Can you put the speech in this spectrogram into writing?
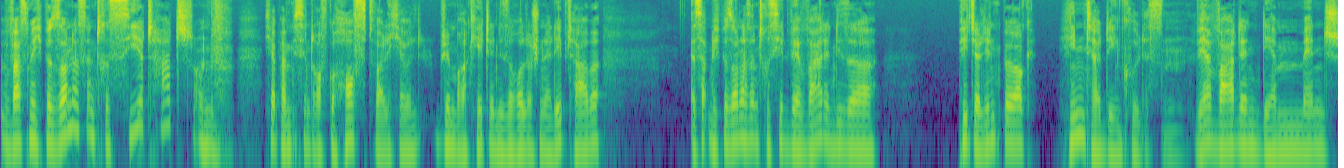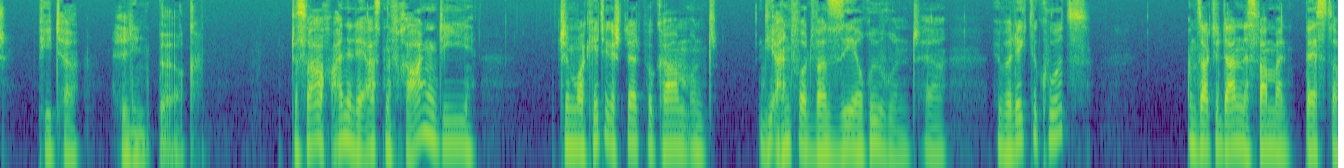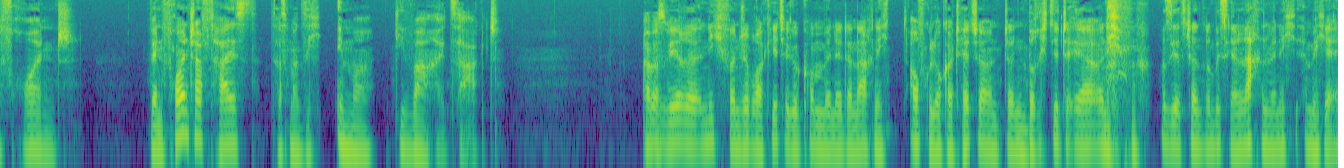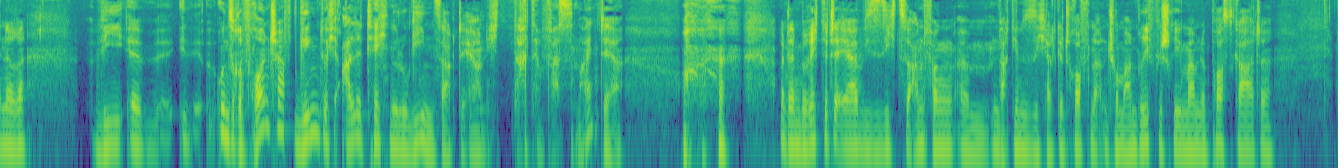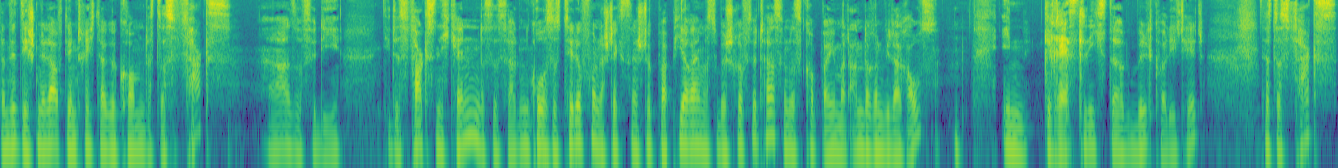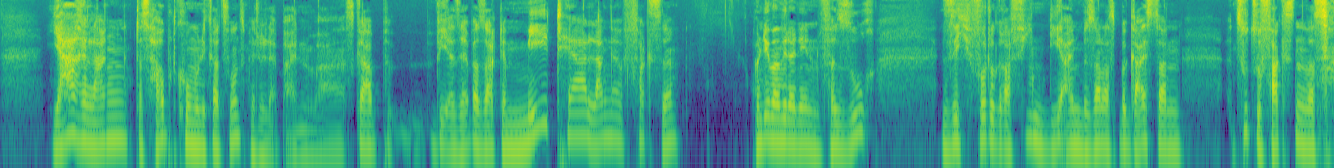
was mich besonders interessiert hat, und ich habe ein bisschen darauf gehofft, weil ich ja Jim Rakete in dieser Rolle schon erlebt habe, es hat mich besonders interessiert, wer war denn dieser Peter Lindbergh hinter den Kulissen? Wer war denn der Mensch Peter Lindbergh? Das war auch eine der ersten Fragen, die Jim Rakete gestellt bekam und die Antwort war sehr rührend. Er überlegte kurz und sagte dann, es war mein bester Freund. Wenn Freundschaft heißt, dass man sich immer die Wahrheit sagt. Aber es wäre nicht von Jim Rakete gekommen, wenn er danach nicht aufgelockert hätte. Und dann berichtete er, und ich muss jetzt schon so ein bisschen lachen, wenn ich mich erinnere, wie äh, unsere Freundschaft ging durch alle Technologien, sagte er. Und ich dachte, was meint der? und dann berichtete er, wie sie sich zu Anfang, ähm, nachdem sie sich halt getroffen hatten, schon mal einen Brief geschrieben haben, eine Postkarte. Dann sind sie schneller auf den Trichter gekommen, dass das Fax, ja, also für die, die das Fax nicht kennen, das ist halt ein großes Telefon, da steckst du ein Stück Papier rein, was du beschriftet hast, und das kommt bei jemand anderen wieder raus. In grässlichster Bildqualität. Dass das Fax jahrelang das Hauptkommunikationsmittel der beiden war. Es gab, wie er selber sagte, meterlange Faxe und immer wieder den Versuch, sich Fotografien, die einen besonders begeistern, zuzufaxen, was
